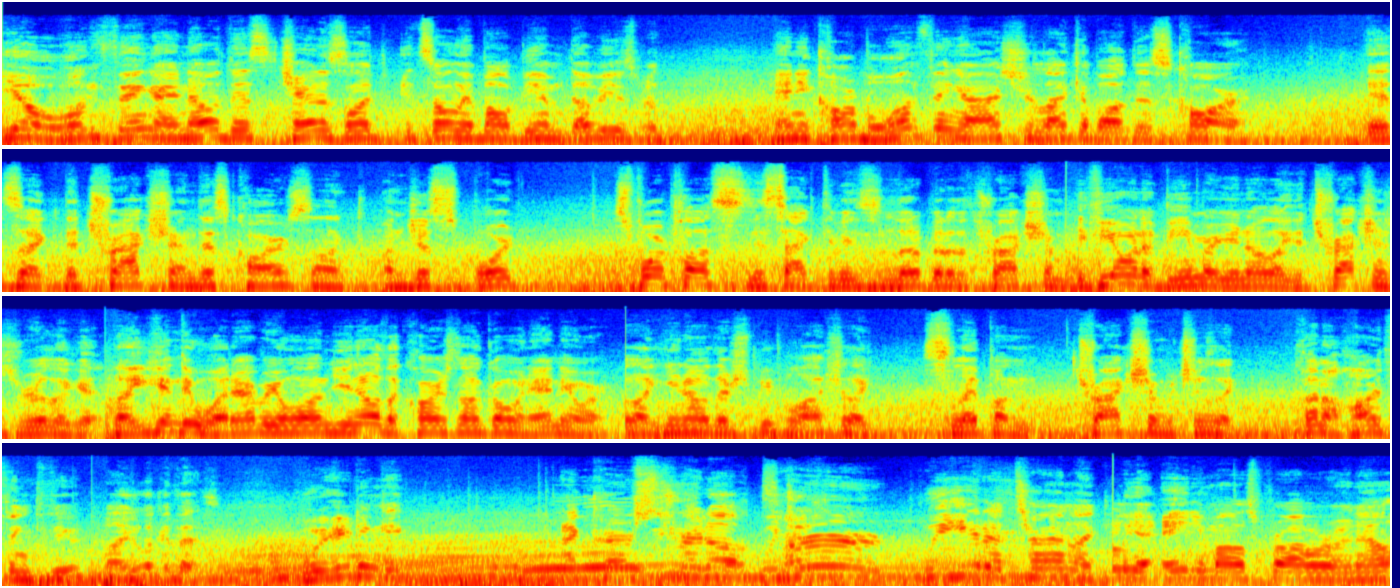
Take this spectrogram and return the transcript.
Yo, one thing I know this channel is not, it's only about BMWs, but any car. But one thing I actually like about this car is like the traction. This car is like on just sport. Sport Plus, this activates a little bit of the traction. If you own a Beamer, you know, like the traction is really good. Like you can do whatever you want. You know, the car's not going anywhere. Like, you know, there's people actually like slip on traction, which is like kind of hard thing to do. Like, look at this. We're hitting it. I curve straight up. We, just, we hit a turn like really at 80 miles per hour right now,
